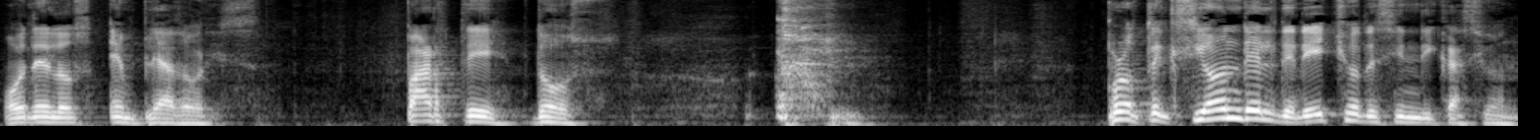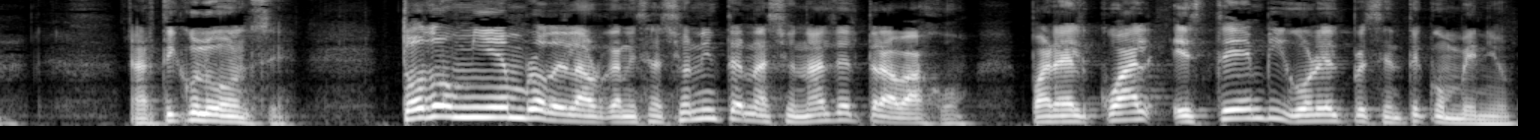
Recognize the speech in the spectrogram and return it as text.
o de los empleadores. Parte 2. Protección del derecho de sindicación. Artículo 11. Todo miembro de la Organización Internacional del Trabajo, para el cual esté en vigor el presente convenio,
